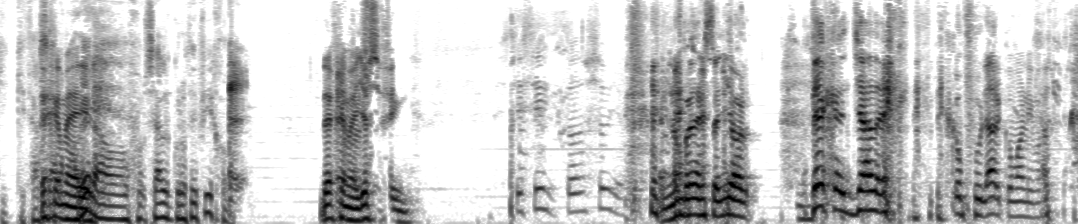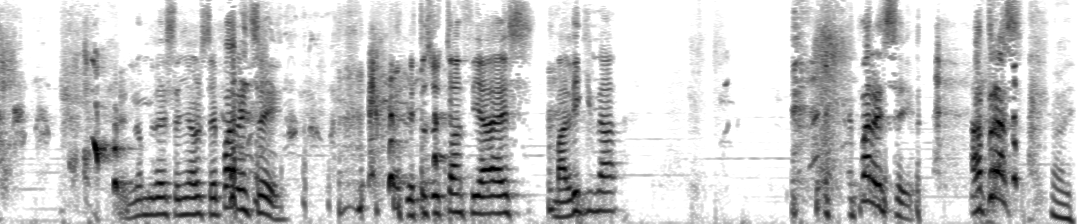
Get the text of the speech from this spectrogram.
Qui- Quizás sea Déjeme- la madera o sea el crucifijo. Déjeme, Josephine. Sí, sí, todo suyo. En nombre del Señor, dejen ya de, de copular como animal. En nombre del Señor, sepárense. Y esta sustancia es maligna. Sepárense. ¡Atrás! Ay,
